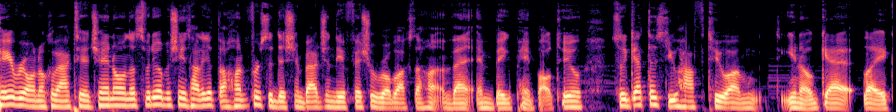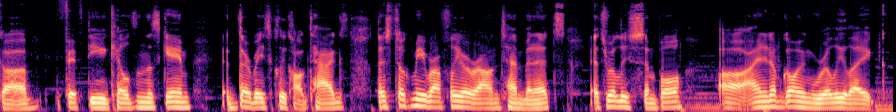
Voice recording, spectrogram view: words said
Hey everyone, welcome back to the channel. In this video, I'll be showing you how to get the Hunt First Edition badge in the official Roblox The Hunt event in Big Paintball 2. So to get this, you have to, um, you know, get like uh 50 kills in this game. They're basically called tags. This took me roughly around 10 minutes. It's really simple. Uh, I ended up going really like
